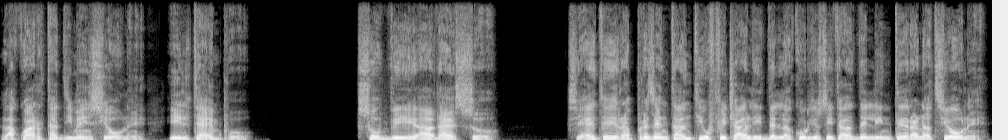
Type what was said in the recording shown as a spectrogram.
la quarta dimensione, il tempo. Su via adesso. Siete i rappresentanti ufficiali della curiosità dell'intera nazione.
